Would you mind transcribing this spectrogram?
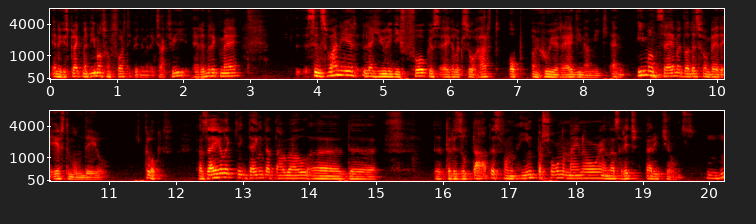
in een gesprek met iemand van Ford, ik weet niet meer exact wie, herinner ik mij. Sinds wanneer leggen jullie die focus eigenlijk zo hard op een goede rijdynamiek? En iemand zei me dat is van bij de eerste Mondeo. klopt. Dat is eigenlijk, ik denk dat dat wel eh, de, de, het resultaat is van één persoon in mijn ogen, en dat is Richard Perry Jones. Mhm.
